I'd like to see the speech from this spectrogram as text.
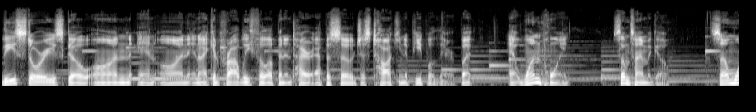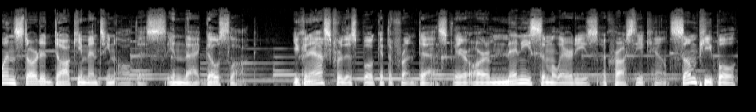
These stories go on and on, and I could probably fill up an entire episode just talking to people there. But at one point, some time ago, Someone started documenting all this in that ghost log. You can ask for this book at the front desk. There are many similarities across the accounts. Some people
